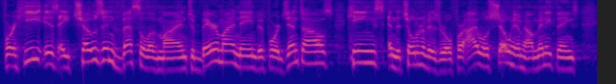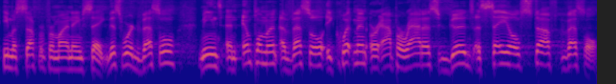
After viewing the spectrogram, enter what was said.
For he is a chosen vessel of mine to bear my name before Gentiles, kings, and the children of Israel. For I will show him how many things he must suffer for my name's sake. This word vessel means an implement, a vessel, equipment, or apparatus, goods, a sail, stuff, vessel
